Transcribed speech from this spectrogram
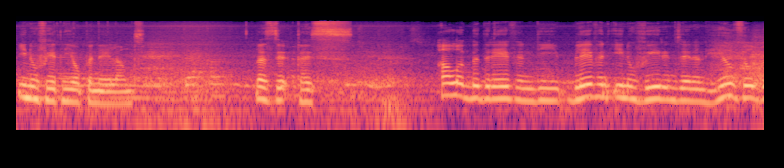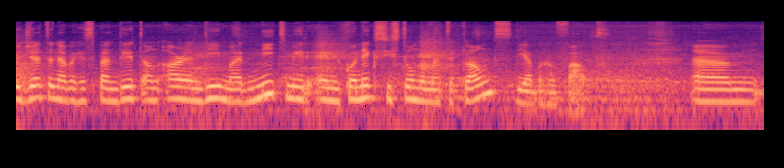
innoveer niet op een eiland. Dat is, dat is alle bedrijven die blijven innoveren zijn en heel veel budgetten hebben gespendeerd aan R&D, maar niet meer in connectie stonden met de klant, die hebben gefaald. Um,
